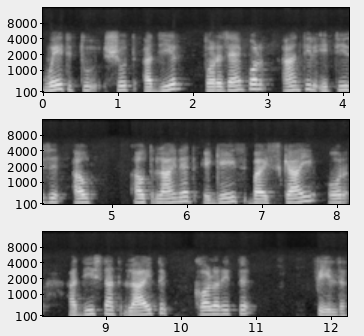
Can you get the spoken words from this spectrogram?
Wait to shoot a deer, for example, until it is out, outlined against by sky or a distant light-colored field.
